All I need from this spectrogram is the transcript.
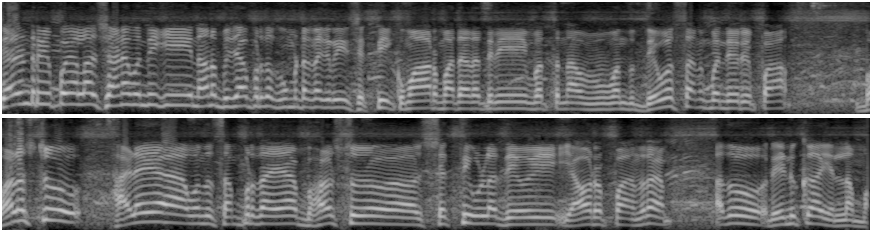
ಶರಣ್ರಿಪ್ಪ ಎಲ್ಲ ಶಾಣೆ ಬಂದಿಗಿ. ನಾನು ಬಿಜಾಪುರದ ನಗರಿ ಶಕ್ತಿ ಕುಮಾರ್ ಮಾತಾಡತೀನಿ ಇವತ್ತು ನಾವು ಒಂದು ದೇವಸ್ಥಾನಕ್ಕೆ ಬಂದೇವ್ರಿಪ್ಪ. ಭಾಳಷ್ಟು ಹಳೆಯ ಒಂದು ಸಂಪ್ರದಾಯ, ಬಹಳಷ್ಟು ಶಕ್ತಿ ಉಳ್ಳ ದೇವಿ ಯಾವ್ರಪ್ಪ ಅಂದ್ರೆ ಅದು ರೇಣುಕಾ ಯಲ್ಲಮ್ಮ.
